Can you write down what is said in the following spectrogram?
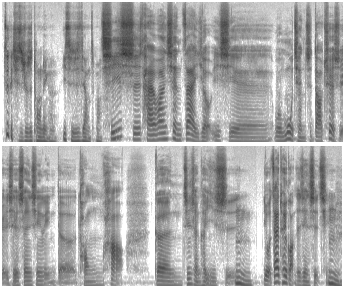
这个其实就是通灵了，意思是这样子吗？其实台湾现在有一些，我目前知道确实有一些身心灵的同好。跟精神科医师，嗯，有在推广这件事情，嗯，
